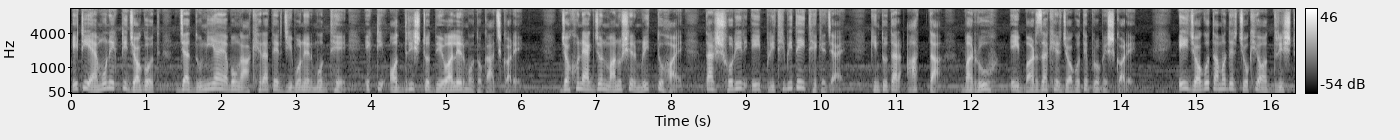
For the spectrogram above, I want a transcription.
এটি এমন একটি জগৎ যা দুনিয়া এবং আখেরাতের জীবনের মধ্যে একটি অদৃষ্ট দেওয়ালের মতো কাজ করে। যখন একজন মানুষের মৃত্যু হয়, তার শরীর এই পৃথিবীতেই থেকে যায়, কিন্তু তার আত্মা বা রুহ এই বারজাখের জগতে প্রবেশ করে। এই জগৎ আমাদের চোখে অদৃষ্ট।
